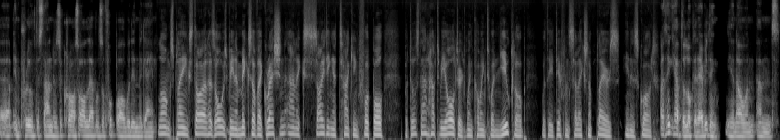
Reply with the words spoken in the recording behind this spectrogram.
uh, improve the standards across all levels of football within the game. Long's playing style has always been a mix of aggression and exciting attacking football, but does that have to be altered when coming to a new club with a different selection of players in his squad? I think you have to look at everything, you know, and and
